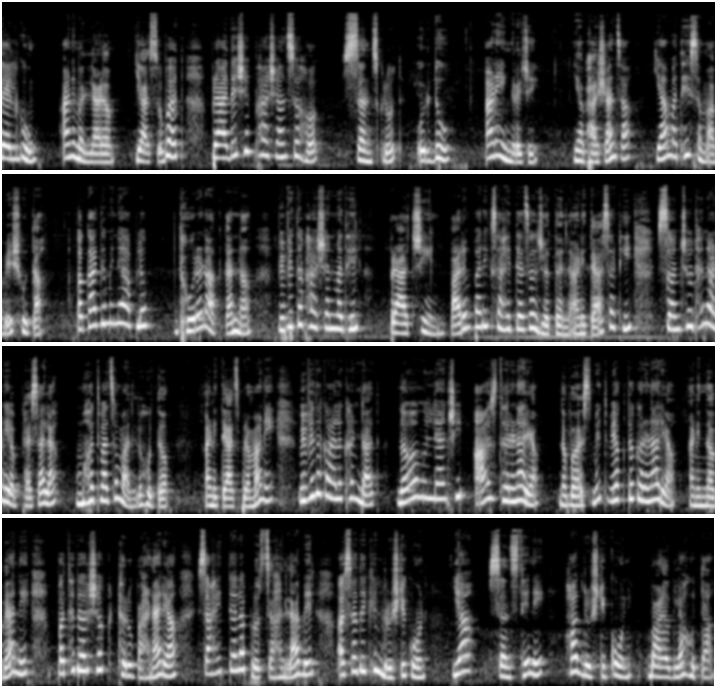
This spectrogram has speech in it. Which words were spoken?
तेलगू आणि मल्याळम. यासोबत प्रादेशिक भाषांसह संस्कृत उर्दू आणि इंग्रजी. या भाषांचा यामध्ये समावेश होता. अकादमीने आपलं धोरण आखताना विविध भाषांमधील प्राचीन पारंपरिक साहित्याचं जतन आणि त्यासाठी संशोधन आणि अभ्यासाला महत्त्वाचं मानलं होतं. आणि त्याचप्रमाणे विविध कालखंडात नवमूल्यांची आस धरणाऱ्या नवं अस्मित व्यक्त करणाऱ्या आणि नव्याने पथदर्शक ठरू पाहणाऱ्या साहित्याला प्रोत्साहन लाभेल असा देखील दृष्टिकोन या संस्थेने हा दृष्टिकोन बाळगला होता.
